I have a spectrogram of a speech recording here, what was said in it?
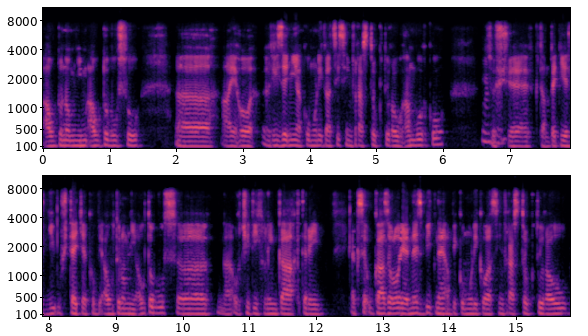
autonomním autobusu a jeho řízení a komunikaci s infrastrukturou v Hamburgu, mm-hmm. což je, tam teď jezdí už teď jakoby autonomní autobus na určitých linkách, který jak se ukázalo, je nezbytné, aby komunikoval s infrastrukturou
